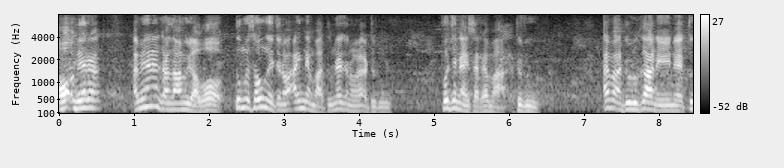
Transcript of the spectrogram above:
အော်အများအားအများအားခံစားမိတာဗောသူမဆုံးခင်ကျွန်တော်အဲ့နဲ့မှာသူနဲ့ကျွန်တော်နဲ့အတူတူဖိုးချင်နိုင်ဇာတ်ထဲမှာအတူတူအဲ့မှာအတူတူကနေနဲ့သူ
